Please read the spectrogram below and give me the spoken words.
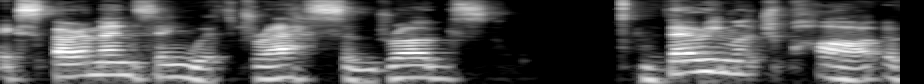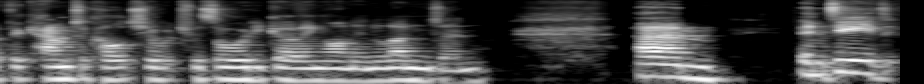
experimenting with dress and drugs, very much part of the counterculture which was already going on in London. Um, indeed,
